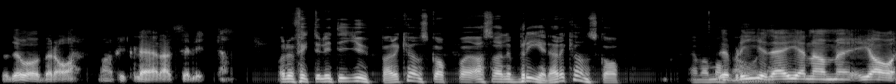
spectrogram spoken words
så det var bra. Man fick lära sig lite. Och då fick du lite djupare kunskap, alltså eller bredare kunskap än vad många Det blir ju det genom, ja,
